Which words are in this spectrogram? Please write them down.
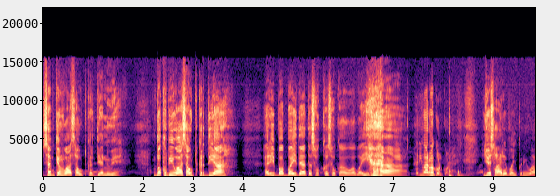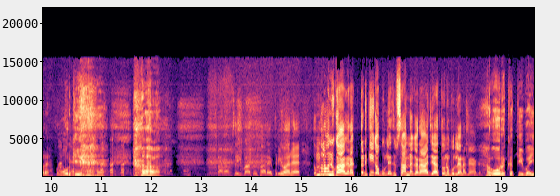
सबके वास आउट कर दिया नुए। दुख भी वास आउट कर दिया। अरे बाबा इधर तो सोखा सोखा होगा भाई। परिवार में कौन कौन है? ये सारे भाई परिवार है अपना और के सारा सही बात है सारा परिवार है। तो मतलब उनका अगर तड़के का जब सान नगर आ जाए तो उन्हें ना कर और कति भाई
